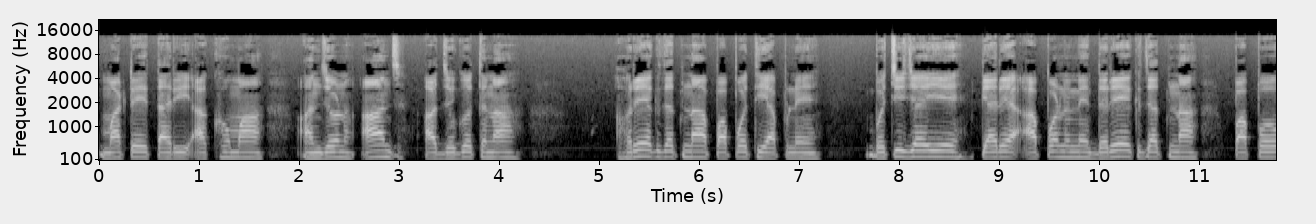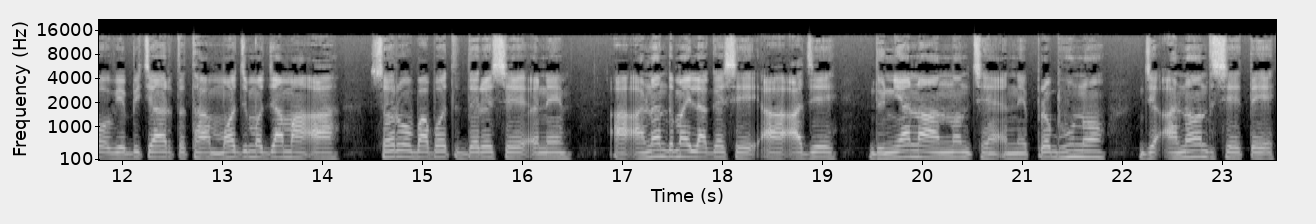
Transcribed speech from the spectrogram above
માટે તારી આંખોમાં આંજણ આંજ આ જગતના હરેક જાતના પાપોથી આપણે બચી જઈએ ત્યારે આપણને દરેક જાતના પાપો, વ્યભિચાર તથા મોજ મજામાં આ સર્વ બાબત દરે છે અને આ આનંદમય લાગે છે. આ આજે દુનિયાનો આનંદ છે અને પ્રભુનો જે આનંદ છે તે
